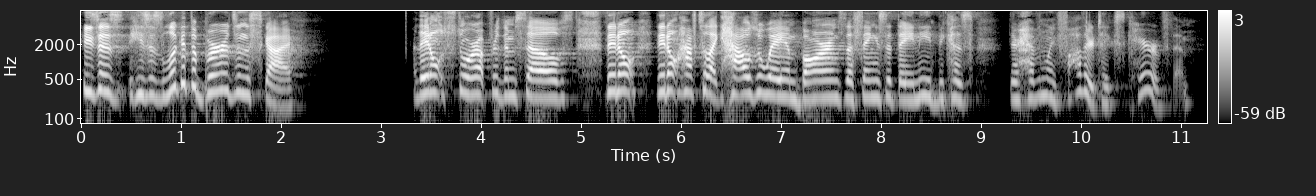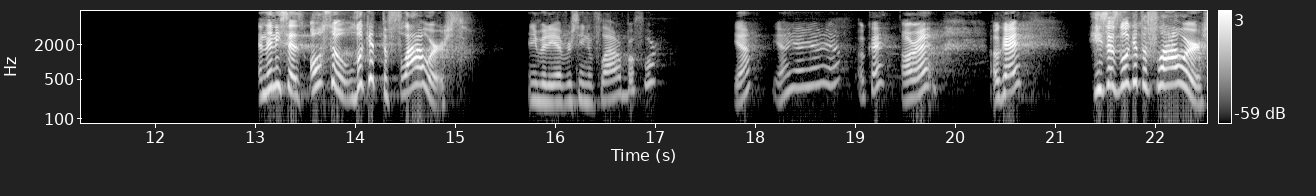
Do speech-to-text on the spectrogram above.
He says, he says, look at the birds in the sky. They don't store up for themselves. They don't, they don't have to like house away in barns the things that they need because their heavenly father takes care of them. And then he says, also look at the flowers. Anybody ever seen a flower before? Yeah? Yeah, yeah, yeah, yeah. Okay. All right. Okay. He says, look at the flowers.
